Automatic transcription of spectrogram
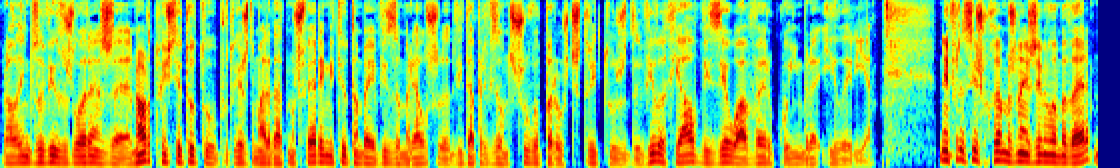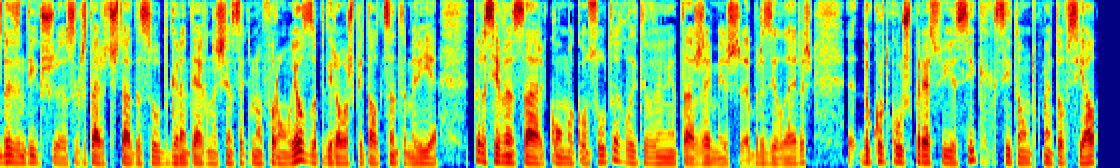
Para além dos avisos laranja a norte, o Instituto Português do Mar e da Atmosfera emitiu também avisos amarelos devido à previsão de chuva para os distritos de Vila Real, Viseu, Aveiro, Coimbra e Leiria. Nem Francisco Ramos nem Jamila Madeira, dois antigos eh, secretários de Estado da Saúde, garantem à Renascença que não foram eles a pedir ao Hospital de Santa Maria para se avançar com uma consulta relativamente às gêmeas eh, brasileiras. Eh, de acordo com o Expresso e a SIC, que citam um documento oficial,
